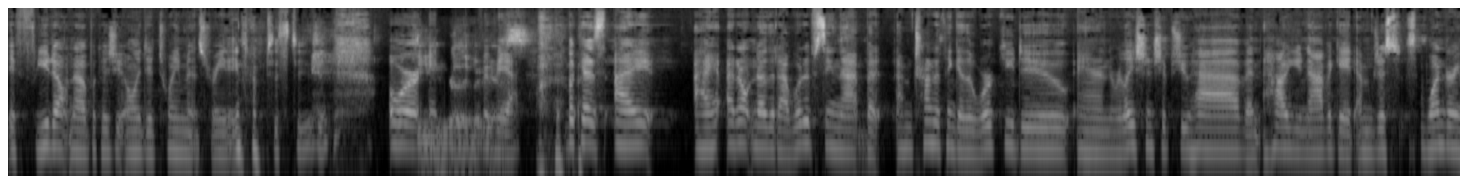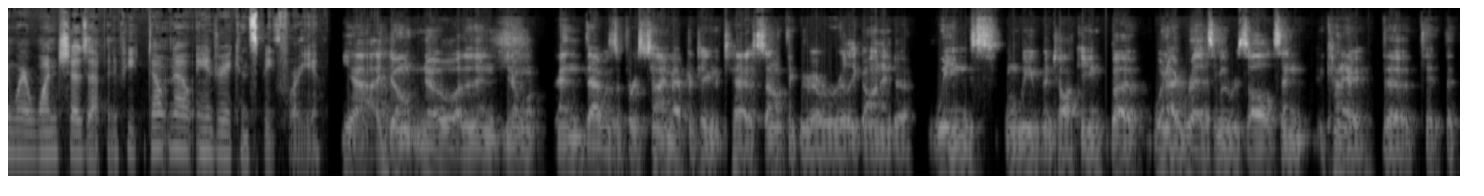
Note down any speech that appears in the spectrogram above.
If you don't know because you only did 20 minutes reading, I'm just teasing. Or, really, but yes. yeah, because I, I, I don't know that I would have seen that, but I'm trying to think of the work you do and the relationships you have and how you navigate. I'm just wondering where one shows up. And if you don't know, Andrea can speak for you. Yeah, I don't know other than, you know, and that was the first time after taking the test. I don't think we've ever really gone into wings when we've been talking. But when I read some of the results and kind of the, the,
